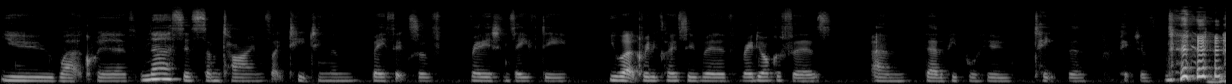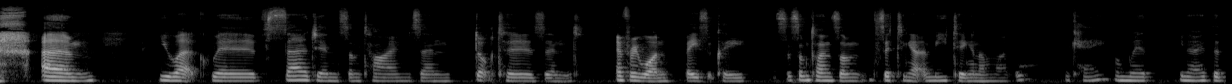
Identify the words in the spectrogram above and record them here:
you work with nurses sometimes like teaching them basics of radiation safety. You work really closely with radiographers. Um, they're the people who take the pictures. Um, you work with surgeons sometimes and doctors and everyone basically. So sometimes I'm sitting at a meeting and I'm like, oh, okay, I'm with, you know, the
